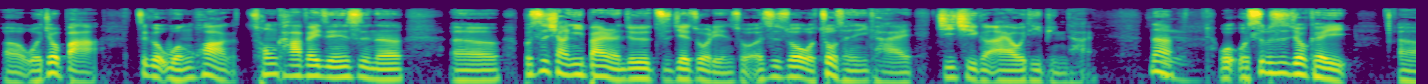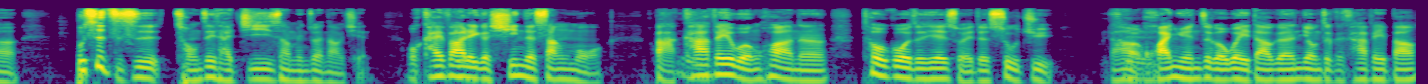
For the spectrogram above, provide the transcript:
呃，我就把这个文化冲咖啡这件事呢，呃，不是像一般人就是直接做连锁，而是说我做成一台机器跟 IOT 平台，那我我是不是就可以呃，不是只是从这台机器上面赚到钱？我开发了一个新的商模，把咖啡文化呢，透过这些所谓的数据，然后还原这个味道，跟用这个咖啡包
